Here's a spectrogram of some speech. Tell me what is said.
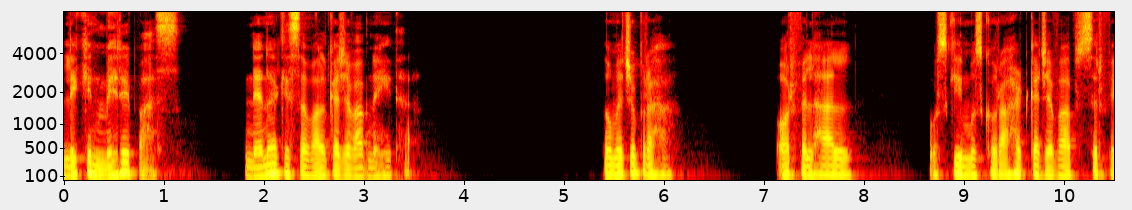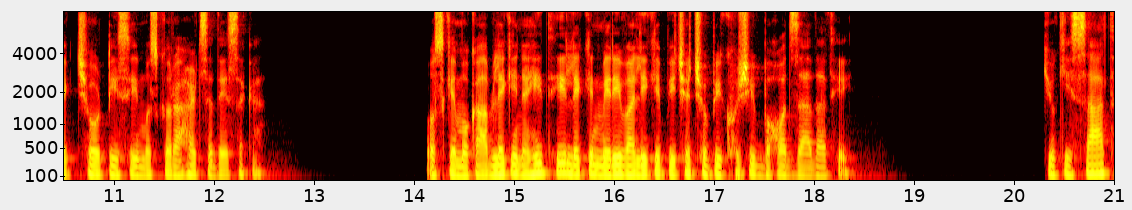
लेकिन मेरे पास नैना के सवाल का जवाब नहीं था। तो मैं चुप रहा और फ़िलहाल उसकी मुस्कुराहट का जवाब सिर्फ़ एक छोटी सी मुस्कुराहट से दे सका। उसके मुकाबले की नहीं थी, लेकिन मेरी वाली के पीछे छुपी खुशी बहुत ज़्यादा थी। क्योंकि सात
